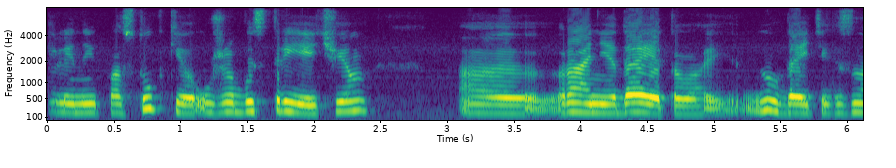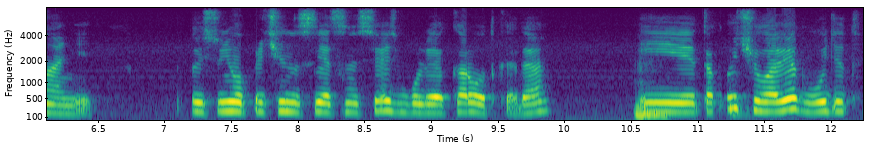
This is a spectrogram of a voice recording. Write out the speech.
или иные поступки уже быстрее, чем э, ранее до этого, ну, до этих знаний. То есть у него причинно-следственная связь более короткая, да? И такой человек будет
